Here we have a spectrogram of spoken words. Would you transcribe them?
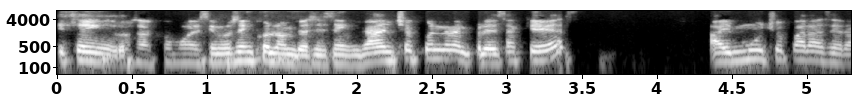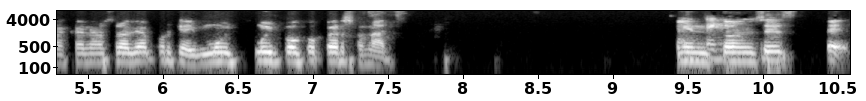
se, o sea, como decimos en Colombia, si se engancha con la empresa que es, hay mucho para hacer acá en Australia porque hay muy, muy poco personal. Entonces, eh,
